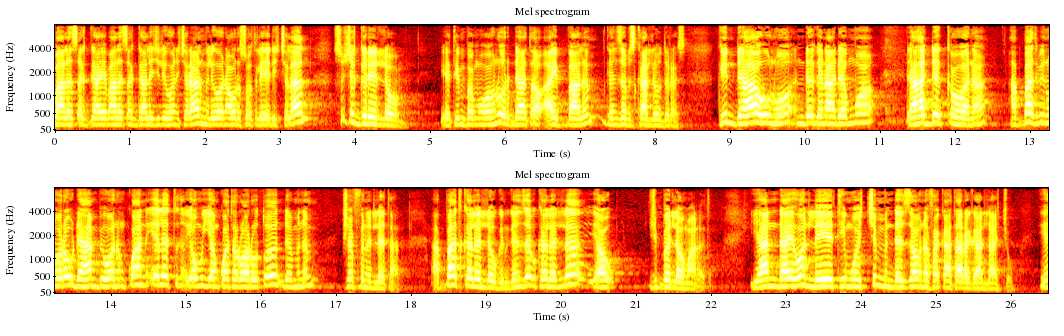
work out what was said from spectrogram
ባለጸጋ የባለጸጋ ልጅ ሊሆን ይችላል ሚሊዮን አውርሶት ሊሄድ ይችላል። እሱ ችግር የለውም። የቲም በመሆኑ እርዳታው አይባልም ገንዘብ እስካለው ድረስ። ግን ድሃ ሁኖ እንደገና ደግሞ ድሃደግ ከሆነ አባት ቢኖረው ድሃም ቢሆን እንኳን የዕለት የውምያ እንኳ ተሯሩጦ እንደምንም ይሸፍንለታል። አባት ከሌለው ግን ገንዘብ ከሌለ ያው ይበላው ማለት ነው ያ እንዳይሆን ለየቲሞችም እንደዛው ነፈቃ ታረጋላችሁ ይሄ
